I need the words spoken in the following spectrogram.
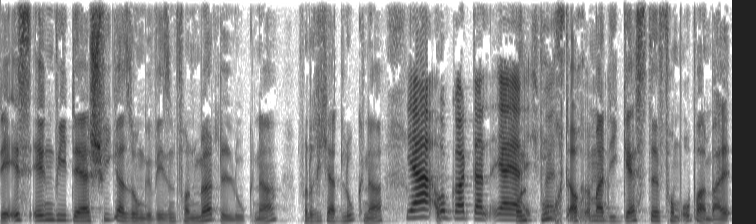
Der ist irgendwie der Schwiegersohn gewesen von Mörtel Lugner, von Richard Lugner. ja, oh Gott, dann, ja, ja, und bucht auch immer die Gäste vom Opernball.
